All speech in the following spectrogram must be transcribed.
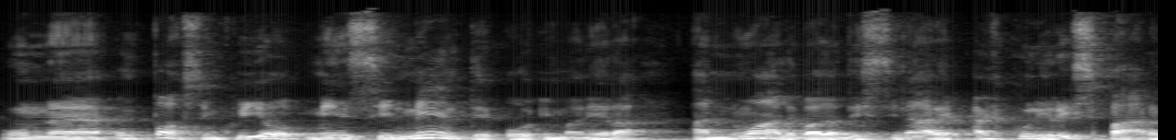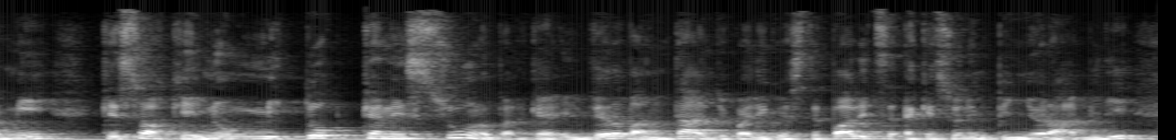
un, un posto in cui io mensilmente o in maniera annuale vado a destinare alcuni risparmi che so che non mi tocca nessuno perché il vero vantaggio poi di queste polizze è che sono impignorabili.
